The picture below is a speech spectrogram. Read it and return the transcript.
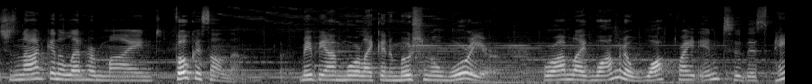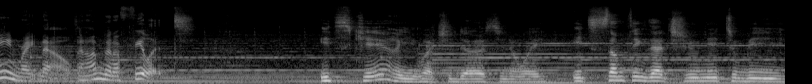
She's not gonna let her mind focus on them. Maybe I'm more like an emotional warrior, where I'm like, well, I'm gonna walk right into this pain right now, and I'm gonna feel it. It's scary what she does in a way. It's something that you need to be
